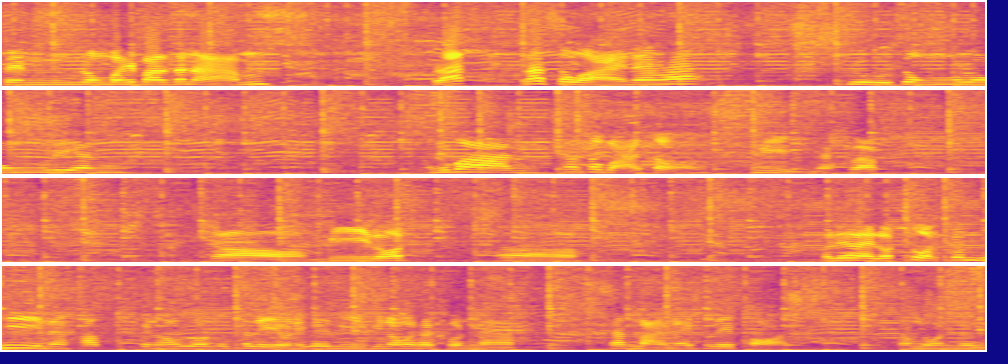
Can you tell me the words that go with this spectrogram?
เป็นโรงพยาบาลสนาม รัฐราชสวายนะฮะ อยู่ตรงโรงเรียน อนุบาลราชสวายสองนี่นะครับ ก็มีรถเอ่อ เขาเรียกอะไรรถตรวจเคลื่อนที่นะครับเป็นรถเอ็กซเรย์วันนี้ก็จะมีพี่น้องประชาชนมานัดหมายมาเอ็กซเรย์ปอดจำนวนหนึ่ง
